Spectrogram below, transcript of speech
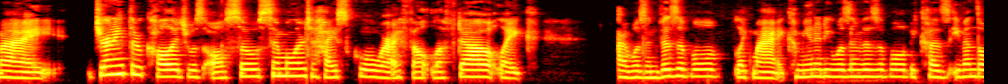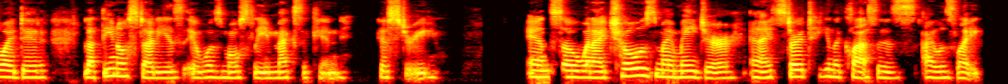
My journey through college was also similar to high school, where I felt left out. Like, I was invisible, like my community was invisible because even though I did Latino studies, it was mostly Mexican history. And so when I chose my major and I started taking the classes, I was like,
